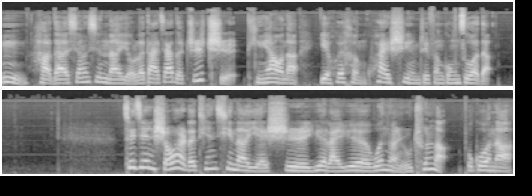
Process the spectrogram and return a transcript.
嗯，好的，相信呢有了大家的支持，廷耀呢也会很快适应这份工作的。最近首尔的天气呢也是越来越温暖如春了。不过呢，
